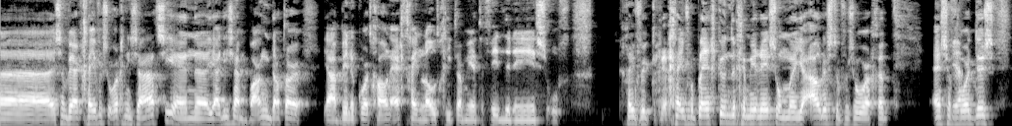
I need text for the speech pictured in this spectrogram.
Het is een werkgeversorganisatie en ja, die zijn bang dat er ja, binnenkort gewoon echt geen loodgieter meer te vinden is. Of geen, geen verpleegkundige meer is om je ouders te verzorgen. Enzovoort. Dus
